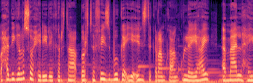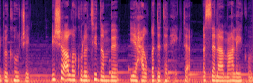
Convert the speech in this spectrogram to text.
waxaad igala soo xidhiidhi kartaa barta facebooka iyo instagram-ka aan ku leeyahay amaal hayba coaching. Insha allah kulanti dambe iyo xalqadda tan xigta assalaamu calaykum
